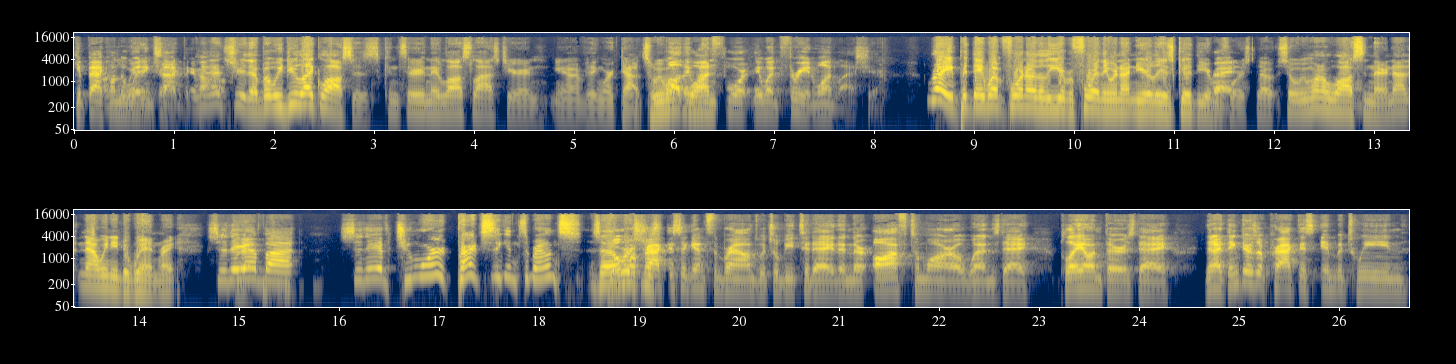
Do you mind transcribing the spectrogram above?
get back on, the, winning, side of the I mean, that's true though, but we do like losses considering they lost last year and you know everything worked out. So we well, want they one. went four. They went three and one last year. Right, but they went four another the year before, and they were not nearly as good the year Right. before. So, so we want a loss in there. Now, now we need to win, right? So they Right. have, uh so they have two more practices against the Browns. Is that One more works? practice against the Browns, which will be today. Then they're off tomorrow, Wednesday. Play on Thursday. Then I think there's a practice in between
